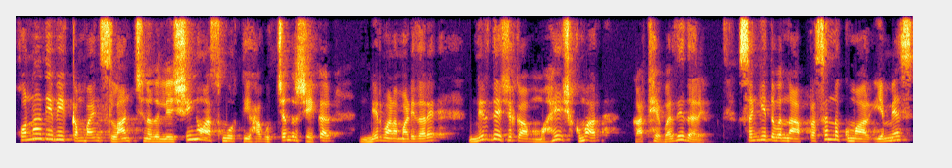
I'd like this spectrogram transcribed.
ಹೊನ್ನಾದೇವಿ ಕಂಬೈನ್ಸ್ ಲಾಂಛನದಲ್ಲಿ ಶ್ರೀನಿವಾಸ್ ಮೂರ್ತಿ ಹಾಗೂ ಚಂದ್ರಶೇಖರ್ ನಿರ್ಮಾಣ ಮಾಡಿದ್ದಾರೆ. ನಿರ್ದೇಶಕ ಮಹೇಶ್ ಕುಮಾರ್ ಕಥೆ ಬರೆದಿದ್ದಾರೆ. ಸಂಗೀತವನ್ನ ಪ್ರಸನ್ನ ಕುಮಾರ್ ಎಂ ಎಸ್,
